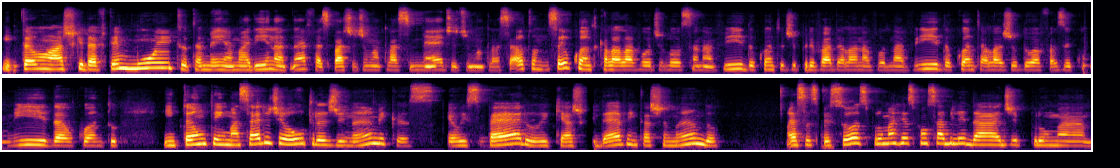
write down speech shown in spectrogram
Então, acho que deve ter muito também. A Marina né, faz parte de uma classe média, de uma classe alta. Não sei o quanto que ela lavou de louça na vida, o quanto de privada ela lavou na vida, o quanto ela ajudou a fazer comida, o quanto. Então, tem uma série de outras dinâmicas que eu espero e que acho que devem estar chamando essas pessoas para uma responsabilidade, para uma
